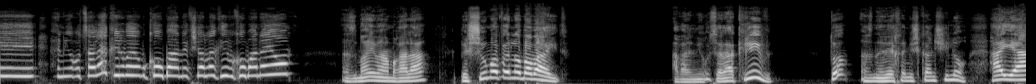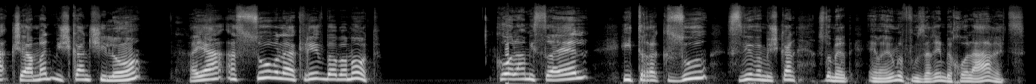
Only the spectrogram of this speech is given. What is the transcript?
אה, אני רוצה להקריב היום קורבן, אפשר להקריב קורבן היום? אז מה אמא אמרה לה? בשום אופן לא בבית. אבל אני רוצה להקריב. טוב, אז נלך למשכן שילה. היה, כשעמד משכן שילה, היה אסור להקריב בבמות. כל עם ישראל התרכזו סביב המשכן, זאת אומרת, הם היו מפוזרים בכל הארץ,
